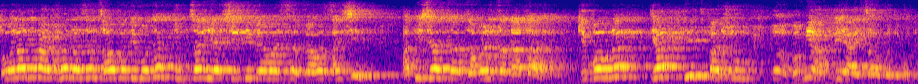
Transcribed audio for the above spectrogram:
तुम्हाला जर आठवत असेल सभापती महोदय तुमचा या शेती व्यवसाय व्यवसायाशी अतिशय ज- जवळचा नाता आहे. किंबहुना त्या तीच पार्श्वभूमी आपली आहे सभापती महोदय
